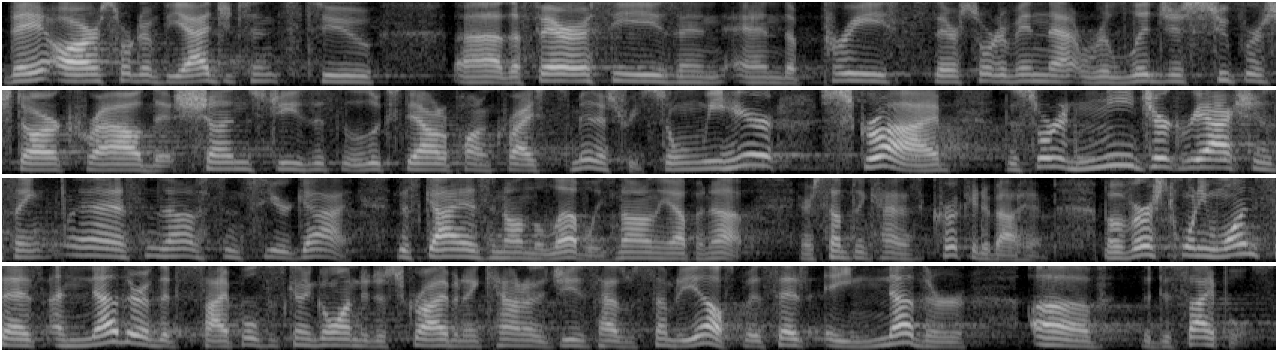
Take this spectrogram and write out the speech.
they are sort of the adjutants to uh, the Pharisees and, and the priests, they're sort of in that religious superstar crowd that shuns Jesus, that looks down upon Christ's ministry. So when we hear scribe, the sort of knee jerk reaction is saying, eh, it's not a sincere guy. This guy isn't on the level. He's not on the up and up. There's something kind of crooked about him. But verse 21 says, another of the disciples is going to go on to describe an encounter that Jesus has with somebody else, but it says, another of the disciples.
